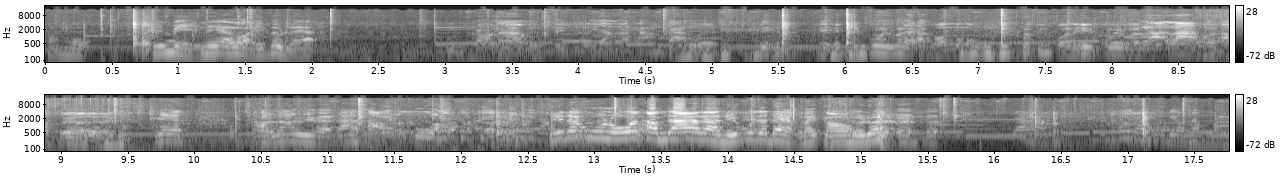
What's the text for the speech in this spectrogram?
ของหมกพี่หมีนี่อร่อยที่สุดแล้ว คราวหน้ามึงติดหรือยังอะถามกลางเลยพี่ปุ้ยเมื่อไหร่ครับผมวันนี้ปุ้ยมาลากมาทำด้วยเลยแค่คราวหน้ามีใครกล้าถามก็กลัวนี่ถ้ากูรู้ว่าทำได้ขนาดนี้กูจะแดกใบตองไปด้วยย่าพูดอย่างเดียวนะปลา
